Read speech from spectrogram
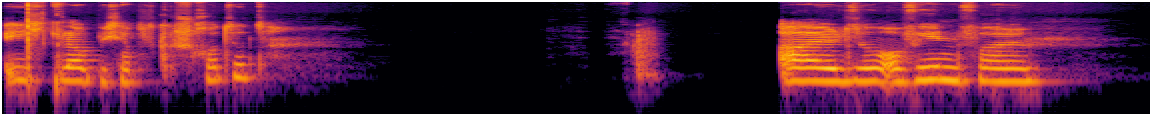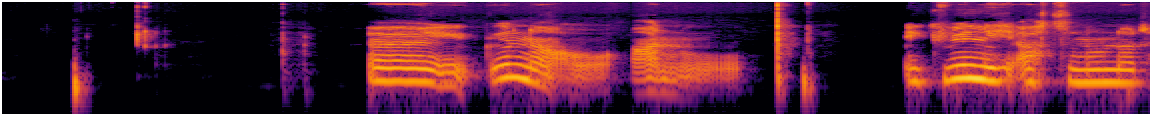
ich glaube, ich habe es geschrottet. Also, auf jeden Fall. Äh, genau, Anno. Ich will nicht 1800.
